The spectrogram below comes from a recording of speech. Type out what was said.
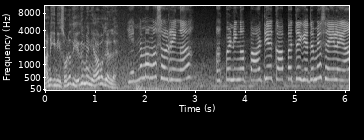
அன்னைக்கு நீ சொன்னது எதுவுமே ஞாபகம் இல்ல. என்ன மாமா சொல்றீங்க? அப்ப நீங்க பாட்டிய காப்பாத்த எதுவுமே செய்யலையா?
